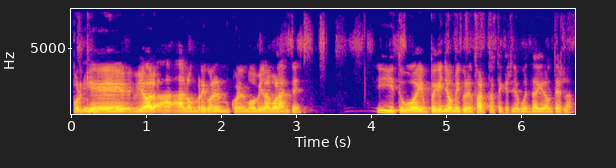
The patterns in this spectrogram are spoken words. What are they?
Porque vio al, hombre con el, con el móvil al volante y tuvo ahí un pequeño microinfarto hasta que se dio cuenta de que era un Tesla.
